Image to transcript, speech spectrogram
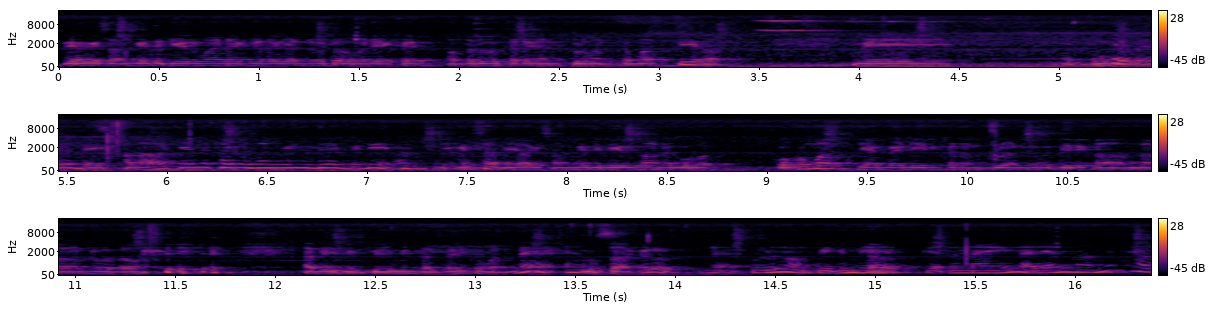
මේ වගේ සංවේදී නිර්මාණය කරගන්නකොට ඔබට ඒක හොඳටම කරගන්න පුළුවන්කමක් තියෙනවා මේ මොකද මේ කලාව කියන්නේ හරිම සංවේදී දෙයක් නේ ඒක නිසා මේ වගේ සංවේදී නිර්මාණ කො- කොහොමද තියා වැඩි කරන්න පුළුවන්කම තියෙන කාන්තාවන්ටම තමයි අර ඉතින් පිළිමින් තමයි කමක් නැහැ උත්සාහ කරොත් පුළුවන් පිළිමයක් කරන අය දැන් මම තව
